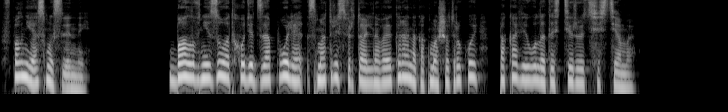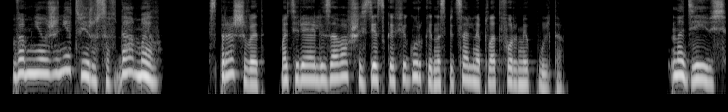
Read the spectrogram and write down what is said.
вполне осмысленный. Бал внизу отходит за поле, смотрю с виртуального экрана, как машет рукой, пока Виола тестирует системы. «Во мне уже нет вирусов, да, Мел?» спрашивает, материализовавшись детской фигуркой на специальной платформе пульта. «Надеюсь».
